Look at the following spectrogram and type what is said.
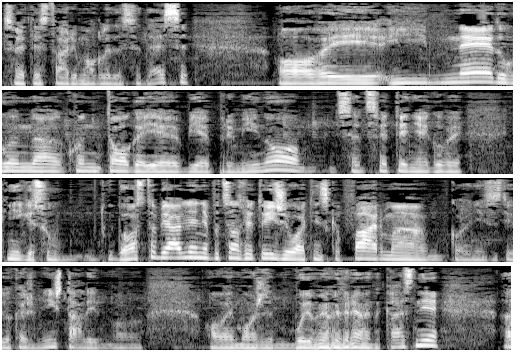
sve te stvari mogle da se dese. Ove, I nedugo nakon toga je, je preminuo, sad sve te njegove knjige su dosta objavljene po celom svijetu i životinska farma, koju nisam stigao da kažem ništa, ali ovaj, možda budemo imali vremena kasnije. Uh,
